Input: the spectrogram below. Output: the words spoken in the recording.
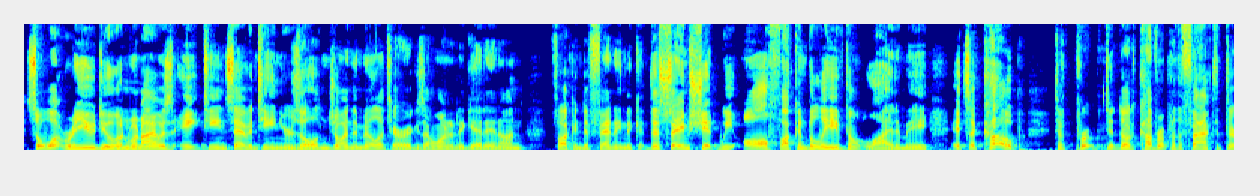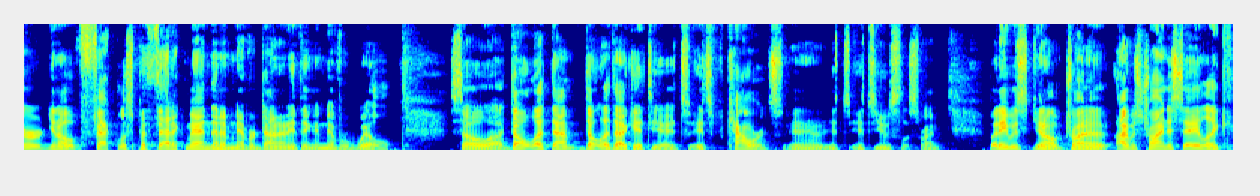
So what were you doing when i was 18 17 years old and joined the military because i wanted to get in on fucking defending the the same shit we all fucking believe don't lie to me. It's a cope to, to cover up for the fact that they're you know feckless pathetic men that have never done anything and never will so uh, don't let them don't let that get to you. It's it's cowards. Uh, It's it's useless, right? But he was you know trying to. I was trying to say like,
